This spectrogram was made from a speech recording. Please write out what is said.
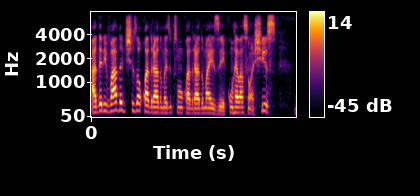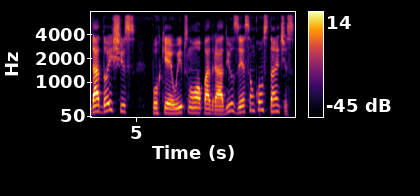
a derivada de x ao quadrado mais y ao quadrado mais z com relação a x dá 2x, porque o y ao quadrado e o z são constantes.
